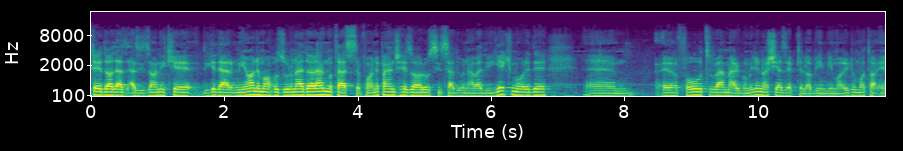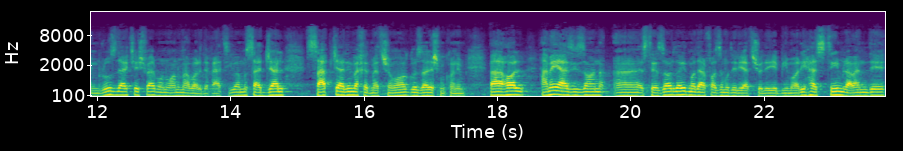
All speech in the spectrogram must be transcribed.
تعداد از عزیزانی که دیگه در میان ما حضور ندارند متاسفانه 5391 مورد فوت و مرگ و ناشی از ابتلا به این بیماری رو ما تا امروز در کشور به عنوان موارد قطعی و مسجل ثبت کردیم و خدمت شما گزارش می‌کنیم. به هر حال همه عزیزان استهزار دارید. ما در فاز مدیریت شده بیماری هستیم. روند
